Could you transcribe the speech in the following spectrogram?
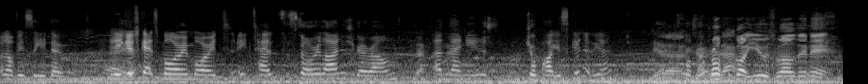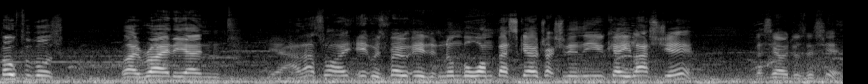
and obviously you don't. And it just gets more and more intense, the storyline, as you go around. Definitely. And then you just jump out your skin at the end. Yeah, exactly Proper that. got you as well, didn't it? Both of us, like right at the end. Yeah, and that's why it was voted number one best scare attraction in the UK last year. Let's see how it does this year.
